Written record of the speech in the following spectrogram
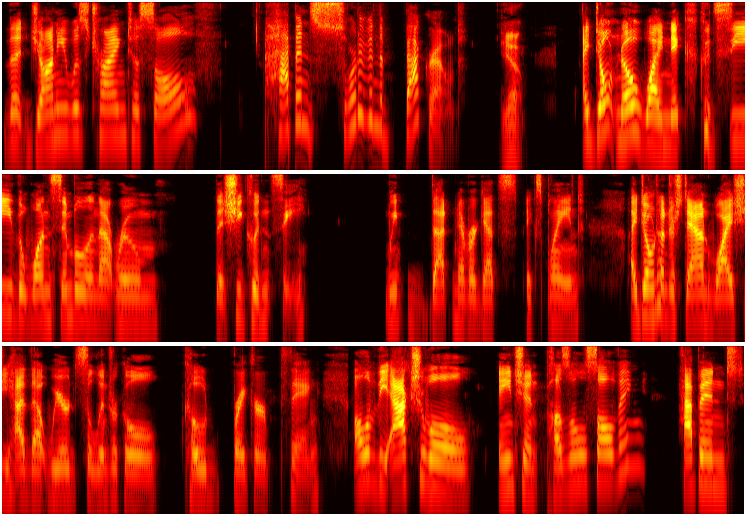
that Johnny was trying to solve happened sort of in the background. Yeah. I don't know why Nick could see the one symbol in that room that she couldn't see. We that never gets explained. I don't understand why she had that weird cylindrical code breaker thing. All of the actual ancient puzzle solving happened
